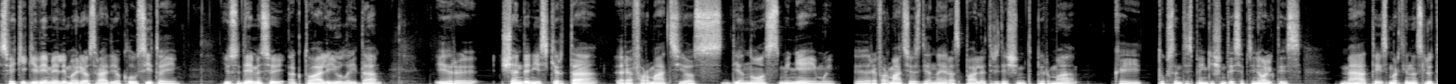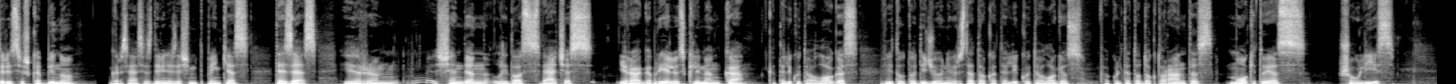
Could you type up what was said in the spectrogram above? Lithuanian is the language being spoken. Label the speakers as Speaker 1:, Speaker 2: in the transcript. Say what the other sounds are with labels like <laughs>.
Speaker 1: Sveiki gyvi, mėly Marijos radio klausytojai. Jūsų dėmesiui aktualijų laida ir šiandien jis skirta reformacijos dienos minėjimui. Reformacijos diena yra spalio 31, kai 1517 metais Martinas Liuteris iškabino garsesias 95 tezes. Ir šiandien laidos svečias yra Gabrielius Klimenka, katalikų teologas, Vytauto didžiojo universiteto katalikų teologijos fakulteto doktorantas, mokytojas, šaulys,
